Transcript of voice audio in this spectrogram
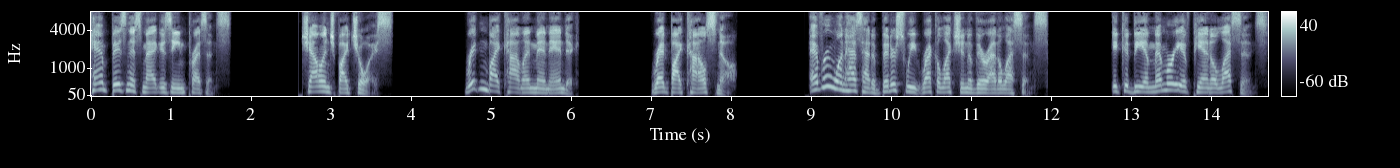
Camp Business Magazine presents. Challenge by Choice. Written by Kyle Manandic. Read by Kyle Snow. Everyone has had a bittersweet recollection of their adolescence. It could be a memory of piano lessons,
